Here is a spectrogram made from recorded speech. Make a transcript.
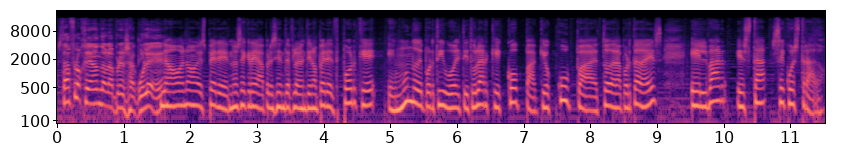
Está flojeando la prensa culé, ¿eh? No, no, espere, no se crea, presidente Florentino Pérez, porque en Mundo Deportivo el titular que copa, que ocupa toda la portada es El bar está secuestrado.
